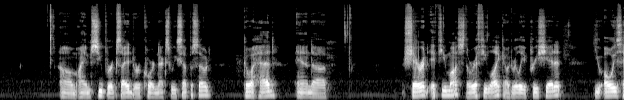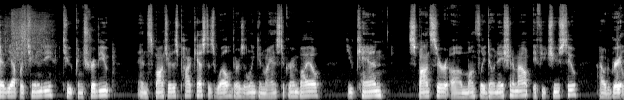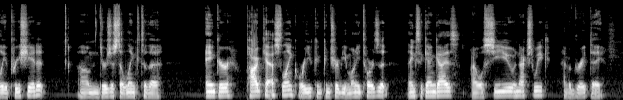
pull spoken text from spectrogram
Um, I am super excited to record next week's episode. Go ahead and uh, share it if you must or if you like. I would really appreciate it. You always have the opportunity to contribute and sponsor this podcast as well. There's a link in my Instagram bio. You can sponsor a monthly donation amount if you choose to. I would greatly appreciate it. Um, there's just a link to the Anchor podcast link where you can contribute money towards it. Thanks again, guys. I will see you next week. Have a great day.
